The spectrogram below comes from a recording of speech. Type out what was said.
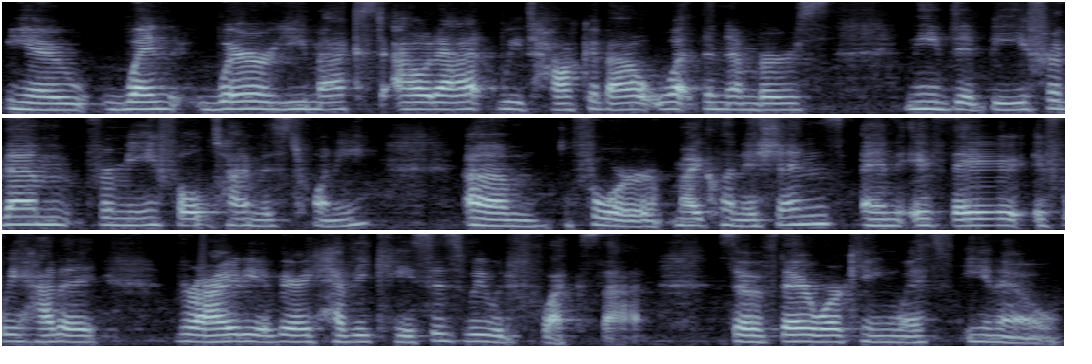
You know, when where are you maxed out at? We talk about what the numbers need to be for them. For me, full time is 20 um, for my clinicians. And if they if we had a variety of very heavy cases, we would flex that. So if they're working with, you know,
